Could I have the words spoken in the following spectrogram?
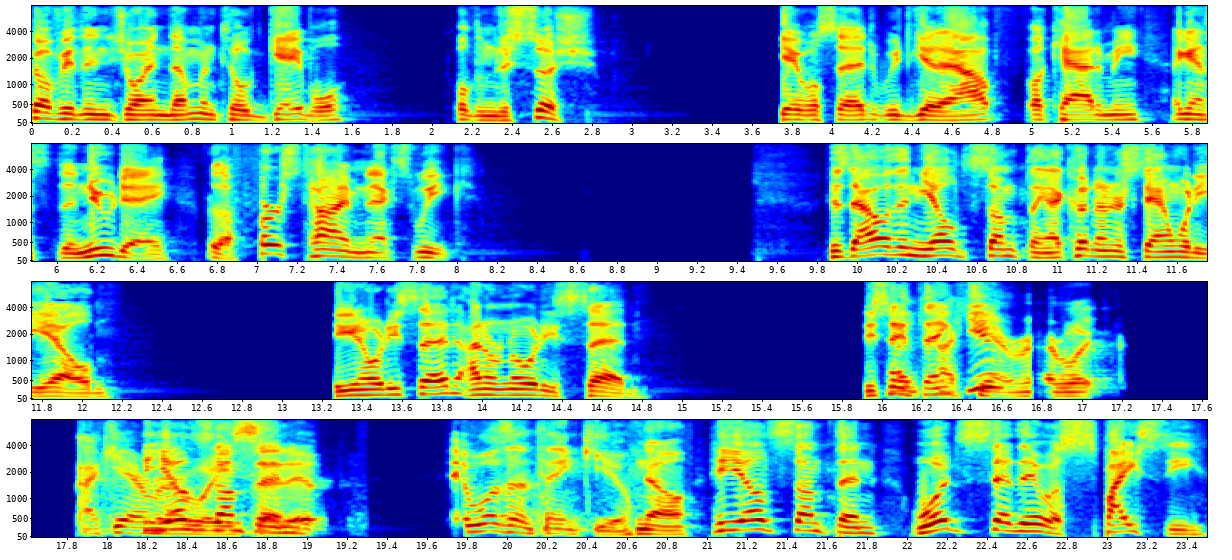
Kofi then joined them until Gable told him to shush. Gable said we'd get out Academy against the New Day for the first time next week. Tozawa then yelled something. I couldn't understand what he yelled. Do you know what he said? I don't know what he said. Did he say I, thank I you? I can't remember what. I can't He remember yelled what he said. something. It, it wasn't thank you. No, he yelled something. Woods said it was spicy,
